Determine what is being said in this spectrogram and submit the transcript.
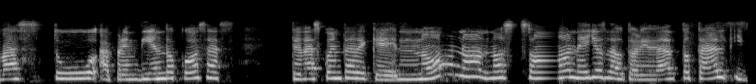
vas tú aprendiendo cosas, te das cuenta de que no, no, no son ellos la autoridad total y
